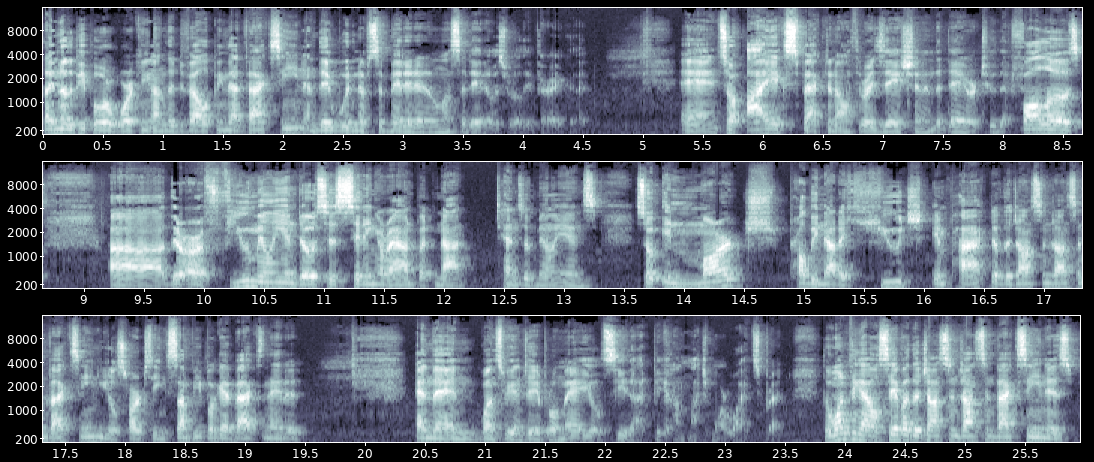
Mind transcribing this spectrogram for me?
I know the people who are working on the developing that vaccine, and they wouldn't have submitted it unless the data was really very good. And so I expect an authorization in the day or two that follows. Uh, there are a few million doses sitting around, but not tens of millions. So in March, probably not a huge impact of the Johnson Johnson vaccine. You'll start seeing some people get vaccinated. And then once we get into April, May, you'll see that become much more widespread. The one thing I will say about the Johnson Johnson vaccine is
